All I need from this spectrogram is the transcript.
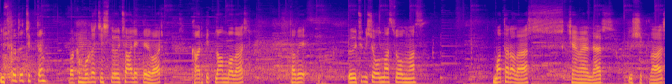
Üst kata çıktım. Bakın burada çeşitli ölçü aletleri var. Karpit lambalar. Tabi ölçüm işi olmazsa olmaz. Mataralar, kemerler, ışıklar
